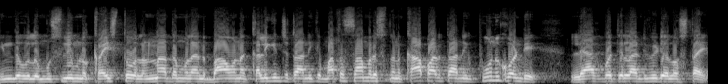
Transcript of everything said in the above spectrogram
హిందువులు ముస్లింలు క్రైస్తవులు అన్నాదమ్ములని భావన కలిగించడానికి మత సామరస్యతను కాపాడటానికి పూనుకోండి. లేకపోతే ఇలాంటి వీడియోలు వస్తాయి.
